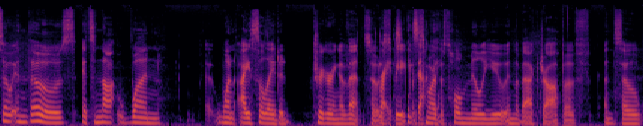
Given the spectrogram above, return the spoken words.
So in those, it's not one one isolated triggering event, so to Right, speak. It's more this whole milieu in the backdrop of and so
